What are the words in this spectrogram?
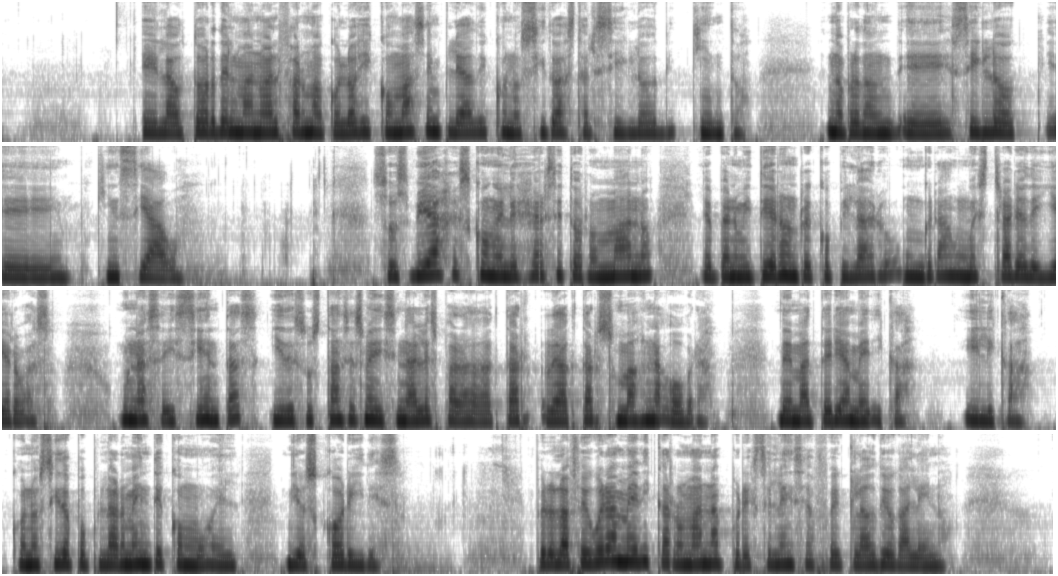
el autor del manual farmacológico más empleado y conocido hasta el siglo V no, perdón, eh, siglo eh, Sus viajes con el ejército romano le permitieron recopilar un gran muestrario de hierbas, unas 600, y de sustancias medicinales para redactar su magna obra, de materia médica, ílica, conocido popularmente como el Dioscórides. Pero la figura médica romana por excelencia fue Claudio Galeno,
